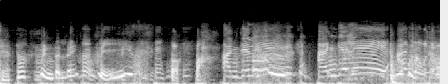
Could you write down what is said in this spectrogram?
ചേട്ടാ മിണ്ടല്ലേ പ്ലീസ് അഞ്ജലി അഞ്ജലി അഞ്ജലി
